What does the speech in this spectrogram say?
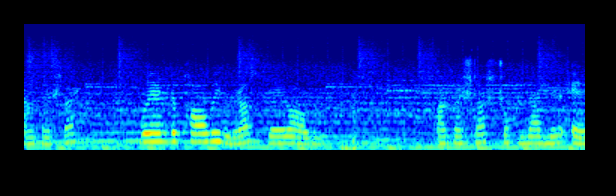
Arkadaşlar. Bu evde pahalıydı biraz. Bu evi aldım. Arkadaşlar çok güzel bir ev.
